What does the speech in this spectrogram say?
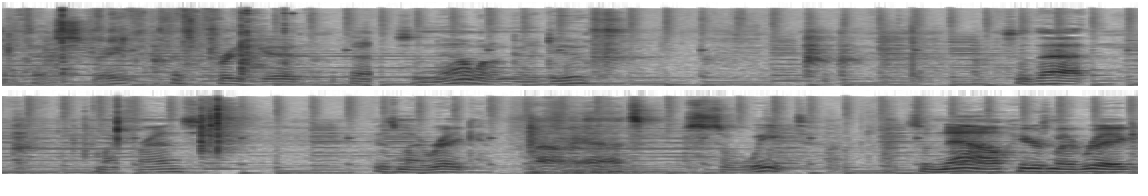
Get that straight. That's pretty good. So now what I'm gonna do. So that, my friends, is my rig. Oh yeah, that's sweet. So now here's my rig.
